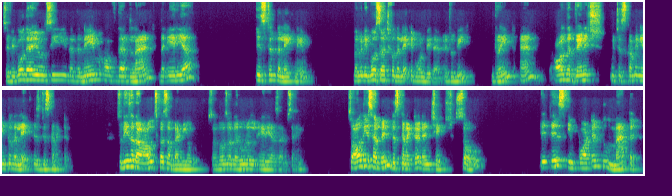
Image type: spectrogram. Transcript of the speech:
So if you go there, you will see that the name of that land, the area, is still the lake name. But when you go search for the lake, it won't be there. It will be drained and all the drainage which is coming into the lake is disconnected. So these are the outskirts of Bangalore. So those are the rural areas I'm saying. So all these have been disconnected and changed. So it is important to map it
